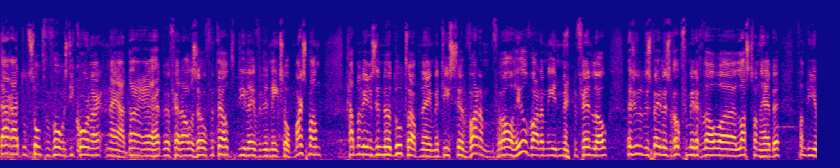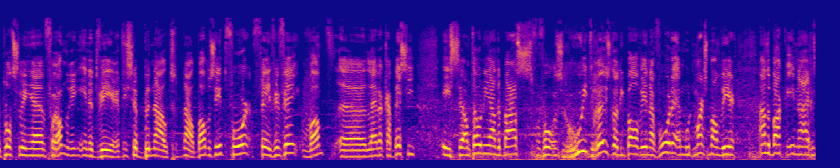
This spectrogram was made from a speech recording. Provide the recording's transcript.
Daaruit ontstond vervolgens die corner. Nou ja, daar eh, hebben we verder alles over verteld. Die leverde niks op. Marsman gaat maar weer eens een eh, doeltrap nemen. Het is eh, warm. Vooral heel warm in Venlo. Daar zullen de spelers er ook vanmiddag wel last van hebben. Van die plotselinge verandering in het weer. Het is benauwd. Nou, balbezit voor VVV. Want uh, Leiva Cabessi is Antonia de baas. Vervolgens roeit Reusler die bal weer naar voren. En moet Marsman weer aan de bak in eigen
